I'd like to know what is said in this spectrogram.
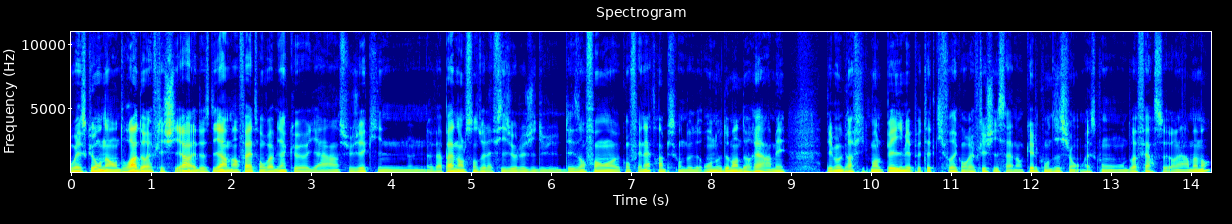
Ou est-ce qu'on a en droit de réfléchir et de se dire, mais en fait, on voit bien qu'il y a un sujet qui ne va pas dans le sens de la physiologie des enfants qu'on fait naître, hein, puisqu'on on nous demande de réarmer démographiquement le pays, mais peut-être qu'il faudrait qu'on réfléchisse à dans quelles conditions est-ce qu'on doit faire ce réarmement,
